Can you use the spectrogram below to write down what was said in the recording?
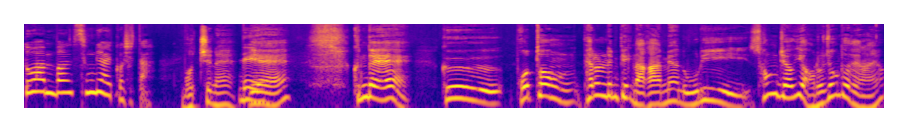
또 한 번 승리할 것이다. 멋지네. 네. 예. 근데 그 보통 패럴림픽 나가면 우리 성적이 어느 정도 되나요?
